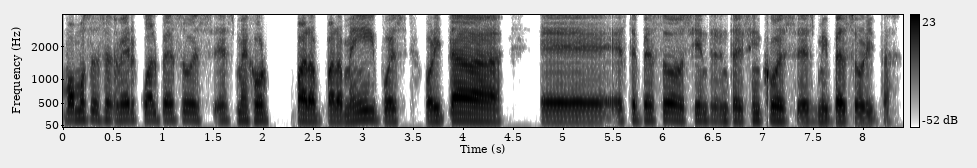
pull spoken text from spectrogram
vamos a saber cuál peso es, mejor para, para mí. Pues ahorita eh, este peso 135 es, es mi peso ahorita.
